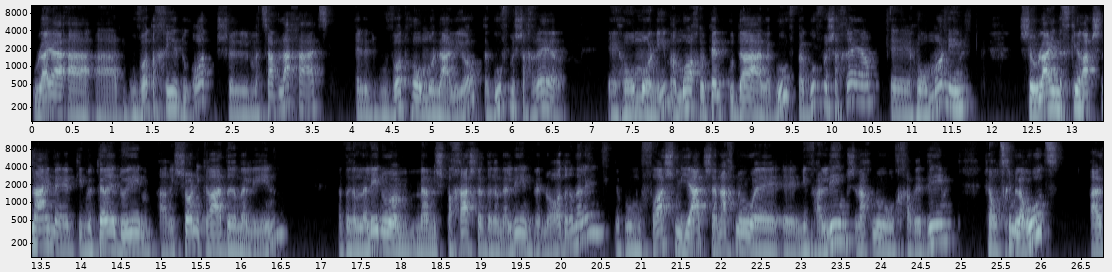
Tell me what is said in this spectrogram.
אולי התגובות הכי ידועות של מצב לחץ אלה תגובות הורמונליות, הגוף משחרר אה, הורמונים, המוח נותן פקודה לגוף, והגוף משחרר אה, הורמונים שאולי נזכיר רק שניים מהם כי הם יותר ידועים, הראשון נקרא אדרנלין, אדרנלין הוא מהמשפחה של אדרנלין ונורדרנלין, והוא מופרש מיד כשאנחנו נבהלים, כשאנחנו חרדים, כשאנחנו צריכים לרוץ, אז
